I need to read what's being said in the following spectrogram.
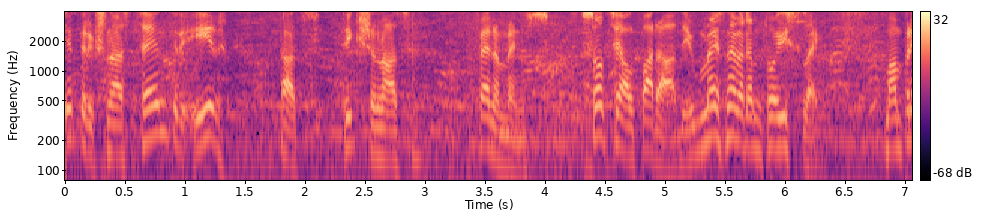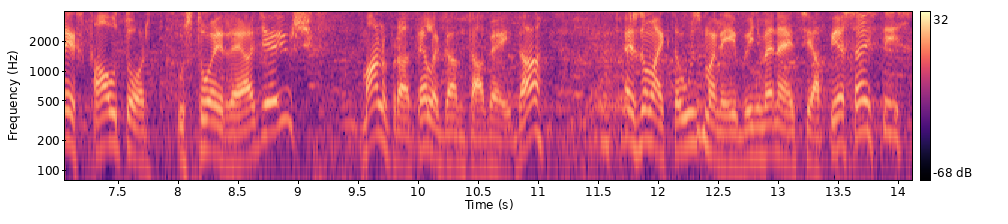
iepirkšanās centri ir tāds tikšanās fenomens, sociāla parādība. Mēs nevaram to izslēgt. Man prieks, ka autori uz to ir reaģējuši. Manuprāt, elegantā veidā. Es domāju, ka uzmanību viņi Venecijā piesaistīs.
